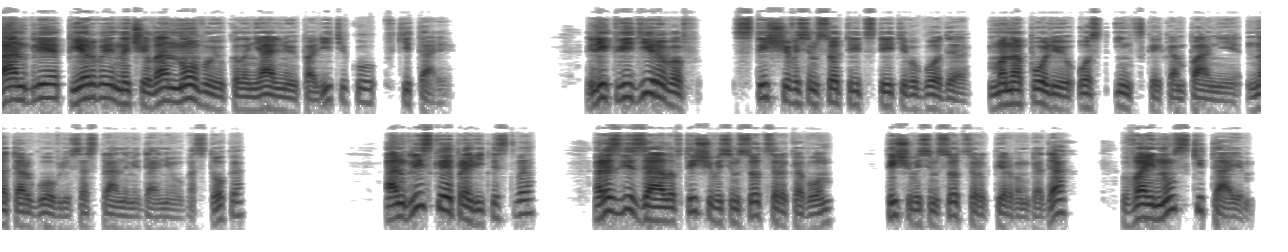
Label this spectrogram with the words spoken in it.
Англия первой начала новую колониальную политику в Китае. Ликвидировав с 1833 года монополию Ост-Индской компании на торговлю со странами Дальнего Востока, английское правительство развязало в 1840-1841 годах войну с Китаем,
